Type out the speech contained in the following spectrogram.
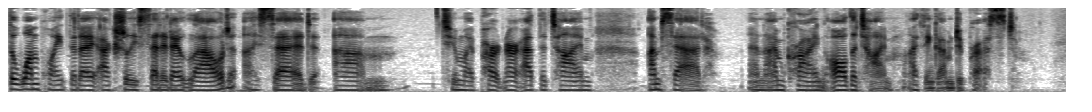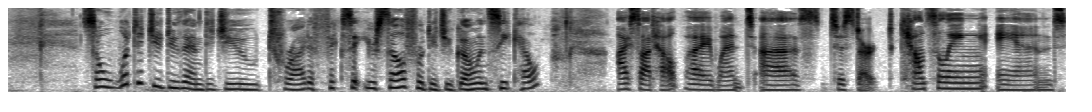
the one point that I actually said it out loud. I said um, to my partner at the time, I'm sad and I'm crying all the time. I think I'm depressed. So, what did you do then? Did you try to fix it yourself or did you go and seek help? I sought help. I went uh, to start counseling, and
